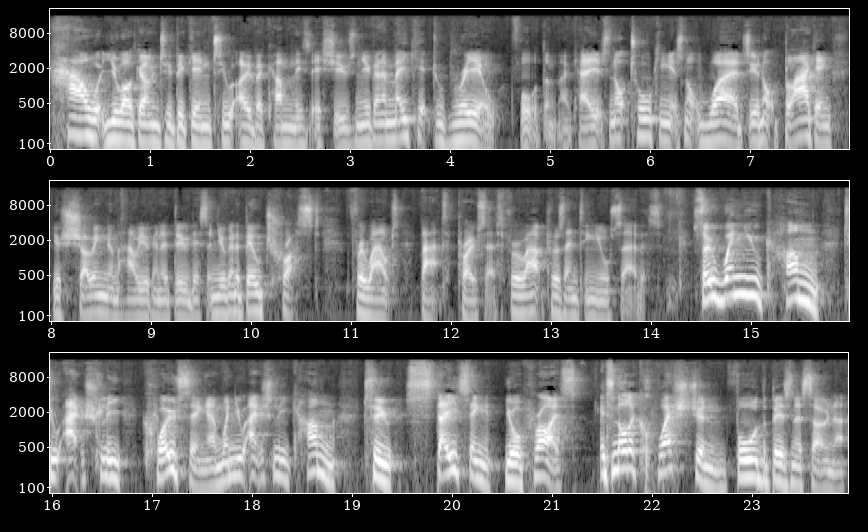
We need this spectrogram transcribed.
how you are going to begin to overcome these issues and you're going to make it real for them okay? It's not talking it's not words you're not blagging you're showing them how you're going to do this and you're going to build trust throughout that process throughout presenting your service. So when you come to actually quoting and when you actually come to stating your price it's not a question for the business owner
